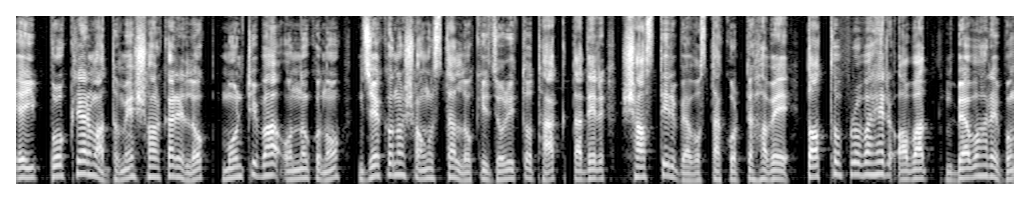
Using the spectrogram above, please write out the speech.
এই প্রক্রিয়ার মাধ্যমে সরকারের লোক, মন্ত্রী বা অন্য কোনো যে কোনো সংস্থা লোকই জড়িত থাক, তাদের শাস্তির ব্যবস্থা করতে হবে। তথ্য প্রবাহের অবাধ ব্যবহার এবং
